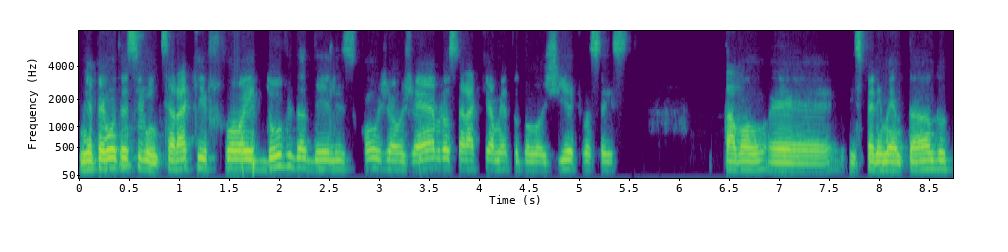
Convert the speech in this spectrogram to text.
minha pergunta é a seguinte será que foi dúvida deles com o GeoGebra ou será que a metodologia que vocês estavam é, experimentando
